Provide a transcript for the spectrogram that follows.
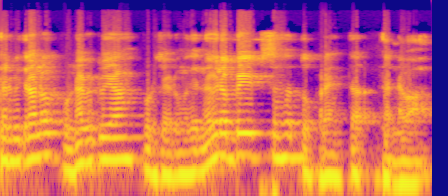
तर मित्रांनो पुन्हा भेटूया पुढच्या व्हिडिओमध्ये. नवीन अपडेटसह तोपर्यंत धन्यवाद.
